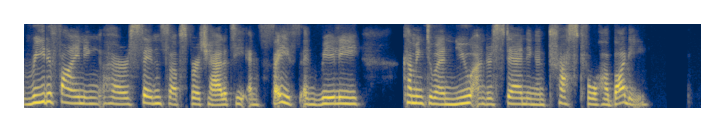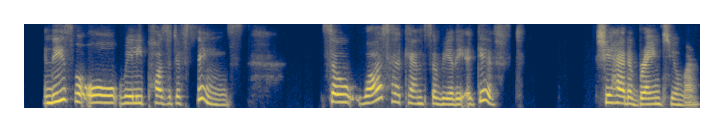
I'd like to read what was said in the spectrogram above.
redefining her sense of spirituality and faith and really coming to a new understanding and trust for her body. And these were all really positive things. So, was her cancer really a gift? She had a brain tumor.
